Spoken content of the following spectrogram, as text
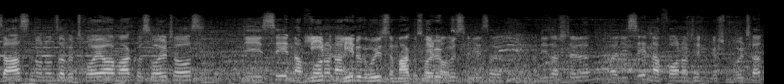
saßen und unser Betreuer Markus Holthaus die Szenen nach vorne Liebe, und nach liebe hinten, Grüße, Markus liebe Holthaus. Grüße an dieser, Stelle, weil die Szenen nach vorne und hinten gespult hat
